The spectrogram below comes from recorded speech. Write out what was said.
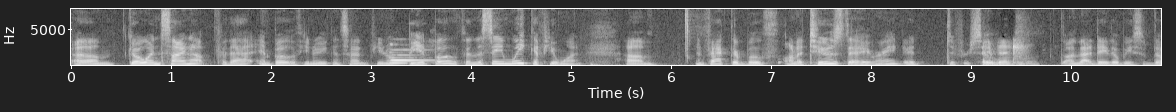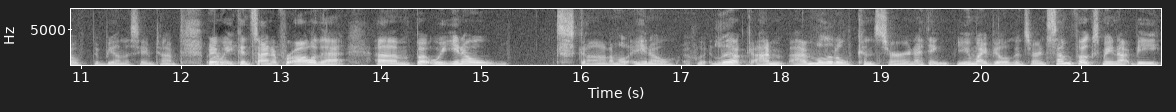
um, go and sign up for that and both. You know, you can sign. You know, be at both in the same week if you want. Um, in fact, they're both on a Tuesday, right? It, so on that day they'll be they'll be on the same time. But anyway, you can sign up for all of that. Um, but we, you know, Scott, I'm, you know, look, I'm I'm a little concerned. I think you might be a little concerned. Some folks may not be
